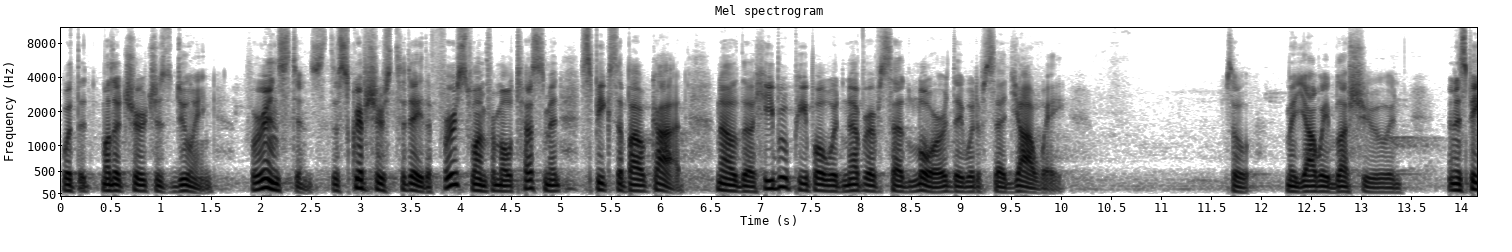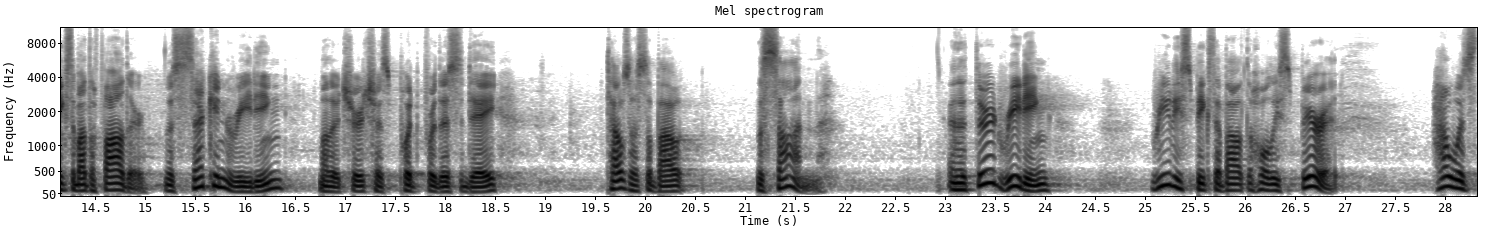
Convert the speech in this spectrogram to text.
what the Mother Church is doing, for instance, the scriptures today, the first one from Old Testament speaks about God. Now, the Hebrew people would never have said Lord, they would have said Yahweh. So, may Yahweh bless you. And, and it speaks about the Father. The second reading Mother Church has put for this day tells us about the Son. And the third reading really speaks about the Holy Spirit. how, was,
